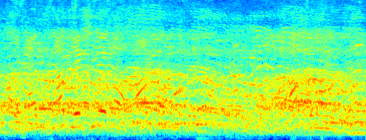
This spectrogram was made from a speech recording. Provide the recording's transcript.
मुफ्तखारी साहब देखिएगा आप सलामत रहें। आप सलामत रहें।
